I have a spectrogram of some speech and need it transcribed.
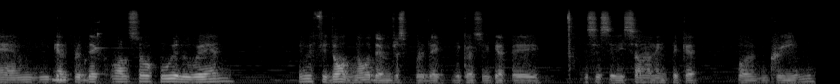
and you can predict also who will win. Even if you don't know them, just predict because you get a. This is a summoning ticket for green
